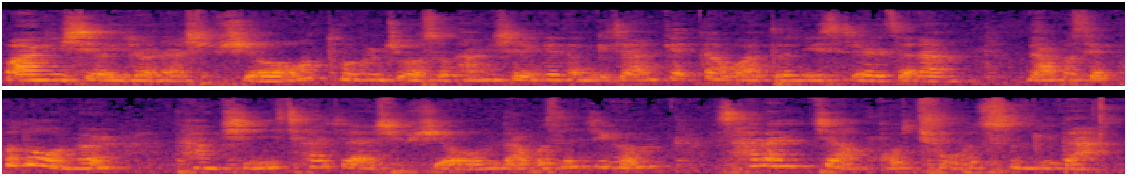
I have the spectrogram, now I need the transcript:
왕이시여 일어나십시오. 돈을 주어서 당신에게 넘기지 않겠다고 하던 이스라엘 사람 나봇의 포도원을 당신이 차지하십시오. 나봇은 지금 살아있지 않고 죽었습니다.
